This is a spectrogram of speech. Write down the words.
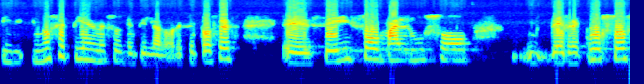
y, no se tienen esos ventiladores. Entonces, eh, se hizo mal uso de recursos,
